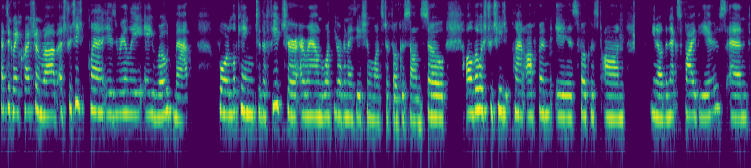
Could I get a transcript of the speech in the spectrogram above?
that's a great question, Rob. A strategic plan is really a roadmap for looking to the future around what the organization wants to focus on. So, although a strategic plan often is focused on you know the next five years and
